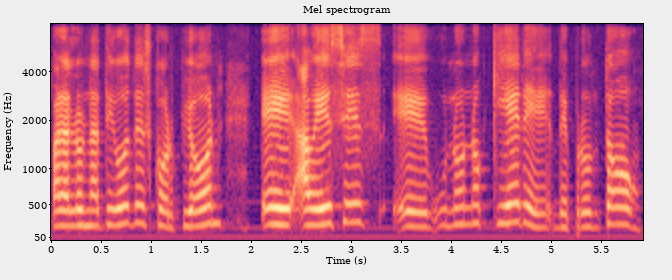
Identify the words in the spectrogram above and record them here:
Para los nativos de Escorpión, eh, a veces uno no quiere de pronto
